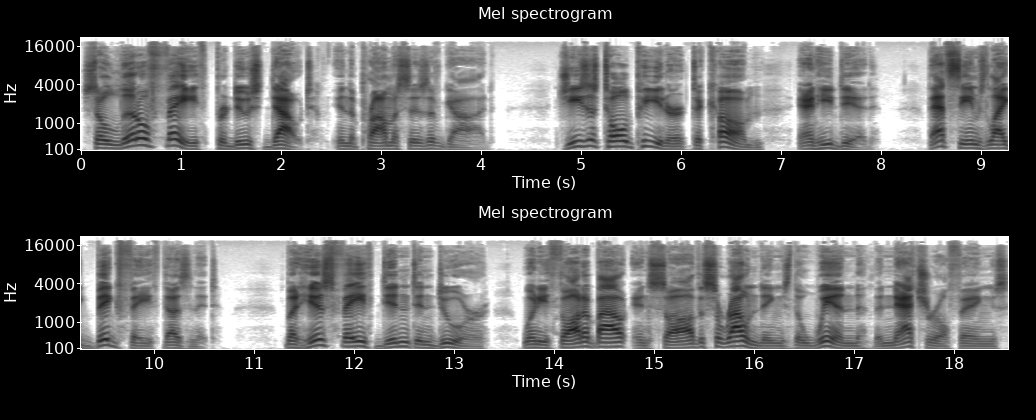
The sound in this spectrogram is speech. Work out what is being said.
So little faith produced doubt in the promises of God. Jesus told Peter to come, and he did. That seems like big faith, doesn't it? But his faith didn't endure when he thought about and saw the surroundings, the wind, the natural things.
